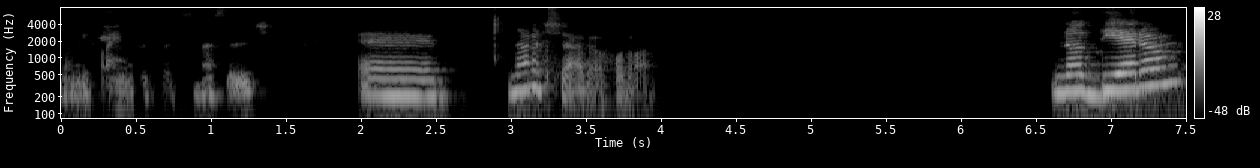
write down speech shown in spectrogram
let me find the text message. Uh, not a shout out, hold on. Nos dieron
